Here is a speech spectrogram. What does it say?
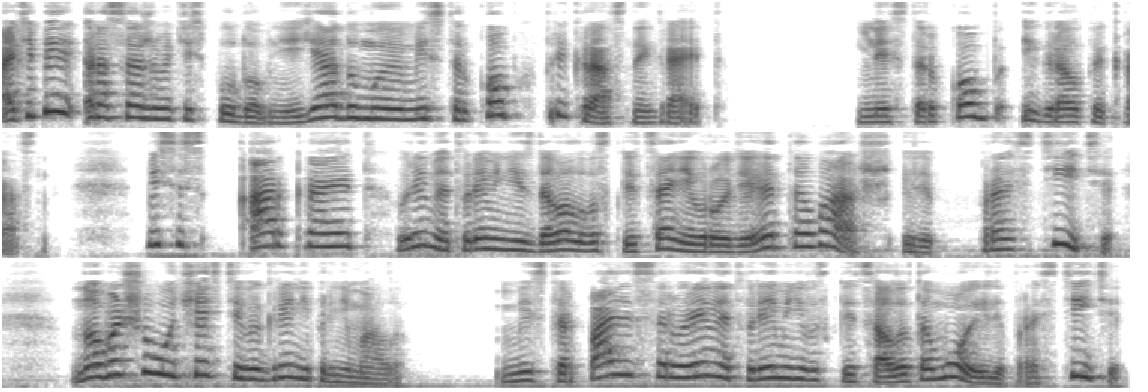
А теперь рассаживайтесь поудобнее. Я думаю, мистер Коб прекрасно играет». Мистер Коб играл прекрасно. Миссис Аркрайт время от времени издавала восклицания вроде «это ваш» или «простите», но большого участия в игре не принимала. Мистер Паллисер время от времени восклицал «это мой» или «простите»,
